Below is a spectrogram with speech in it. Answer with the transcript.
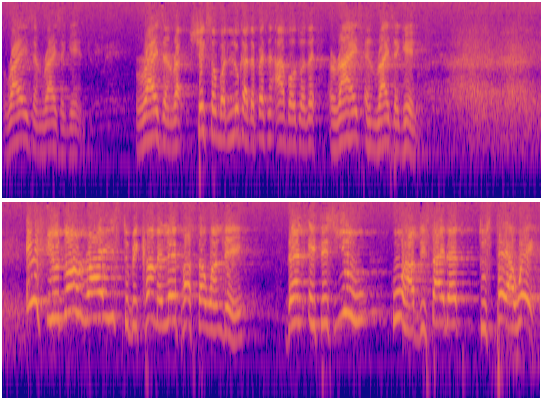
Rise and rise again. Rise and rise. Shake somebody, look at the person eyeball to say, rise and rise again. If you don't rise to become a lay pastor one day, then it is you who have decided to stay away.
